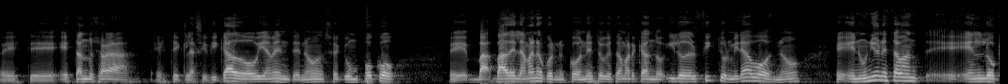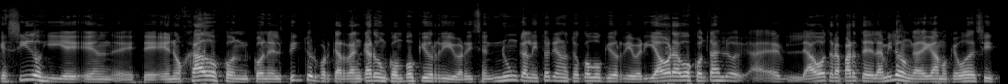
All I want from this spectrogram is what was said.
este, estando ya este, clasificado, obviamente, ¿no? O sea que un poco eh, va, va, de la mano con, con, esto que está marcando. Y lo del Fictur, mirá vos, ¿no? Eh, en Unión estaban eh, enloquecidos y eh, en, este, enojados con, con, el Fictur porque arrancaron con Boquio River. Dicen, nunca en la historia nos tocó Boquio River. Y ahora vos contás lo, la otra parte de la milonga, digamos, que vos decís,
